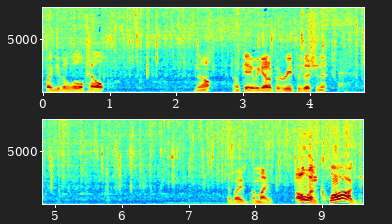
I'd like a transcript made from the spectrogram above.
if I give it a little help. No. Okay, we got to put, reposition it. Have I, am I, oh, I'm clogged.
